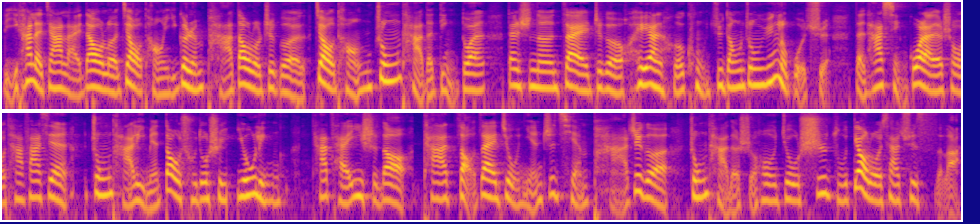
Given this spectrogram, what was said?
离开了家，来到了教堂，一个人爬到了这个教堂钟塔的顶端，但是呢，在这个黑暗和恐惧当中晕了过去。等他醒过来的时候，他发现钟塔里面到处都是幽灵。他才意识到，他早在九年之前爬这个钟塔的时候就失足掉落下去死了。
